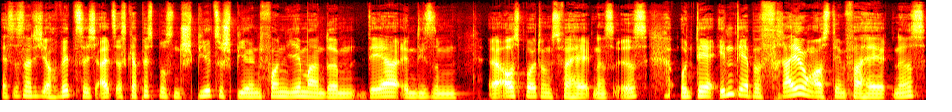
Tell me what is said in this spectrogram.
es ist natürlich auch witzig, als Eskapismus ein Spiel zu spielen von jemandem, der in diesem äh, Ausbeutungsverhältnis ist und der in der Befreiung aus dem Verhältnis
